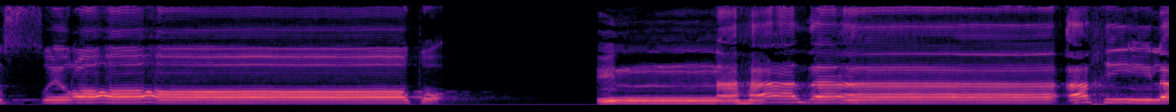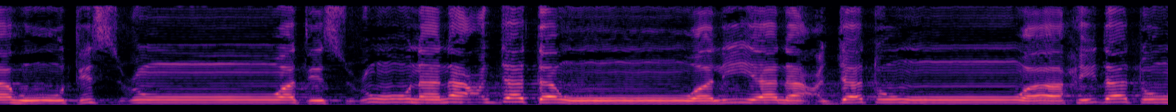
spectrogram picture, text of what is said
الصراط. إن هذا أخي له تسع وتسعون نعجة ولي نعجة واحدة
